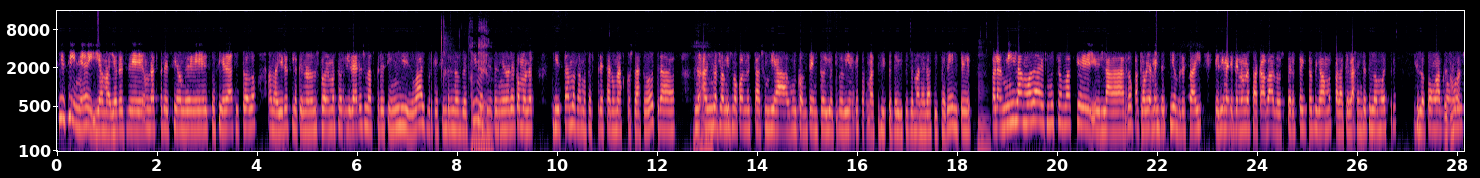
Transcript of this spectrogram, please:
sí, sí, y a mayores de una expresión de sociedad y todo, a mayores lo que no nos podemos olvidar es una expresión individual, porque siempre nos vestimos y dependiendo de cómo nos vistamos vamos a expresar unas cosas u otras. No, a mí no es lo mismo cuando estás un día muy contento y otro día que estás más triste te vistes de maneras diferentes. Para mí la moda es mucho más que la ropa, que obviamente siempre está ahí, que tiene que tener unos acabados perfectos, digamos, para que la gente se lo muestre y se lo ponga como es-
